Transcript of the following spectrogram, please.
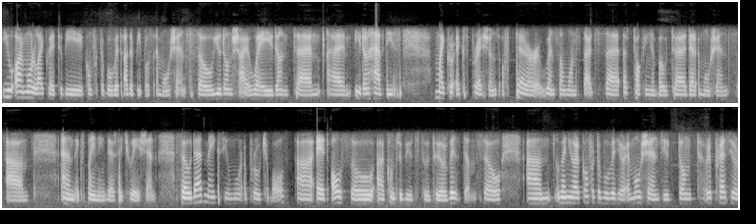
you are more likely to be comfortable with other people's emotions. So you don't shy away. You don't um, um, you don't have these micro expressions of terror when someone starts uh, uh talking about uh, their emotions. Um, and explaining their situation. So that makes you more approachable. Uh, it also uh, contributes to, to your wisdom. So um, when you are comfortable with your emotions, you don't repress your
